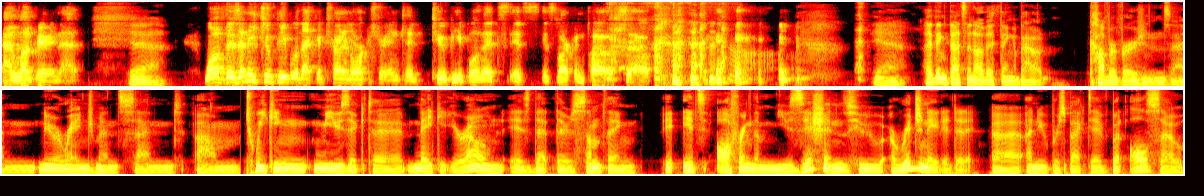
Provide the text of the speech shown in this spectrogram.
I love hearing that. Yeah. Well, if there's any two people that could turn an orchestra into two people, that's it's it's Larkin Poe. So. yeah, I think that's another thing about cover versions and new arrangements and um, tweaking music to make it your own is that there's something it's offering the musicians who originated it uh, a new perspective but also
